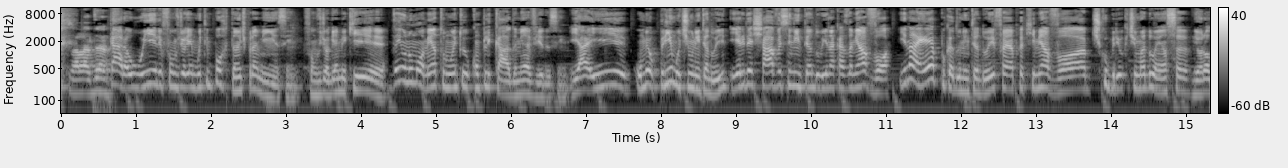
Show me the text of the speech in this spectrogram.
Vai lá, Dan. Cara, o Wii ele foi um videogame muito importante pra mim, assim. Foi um videogame que veio num momento muito complicado da minha vida, assim. E aí, o meu primo tinha um Nintendo Wii e ele deixava esse Nintendo Wii na casa da minha avó. E na época do Nintendo Wii foi a época que minha avó descobriu que tinha uma doença neurológica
